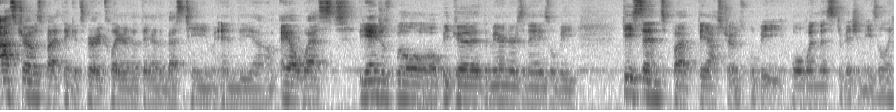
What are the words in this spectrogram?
Astros, but I think it's very clear that they are the best team in the um, AL West. The Angels will, be good. The Mariners and A's will be decent, but the Astros will be will win this division easily.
